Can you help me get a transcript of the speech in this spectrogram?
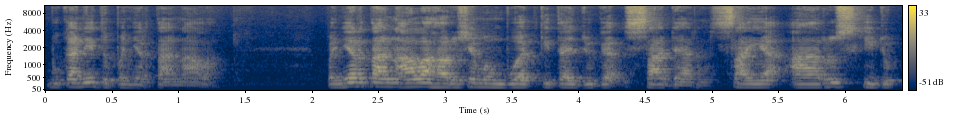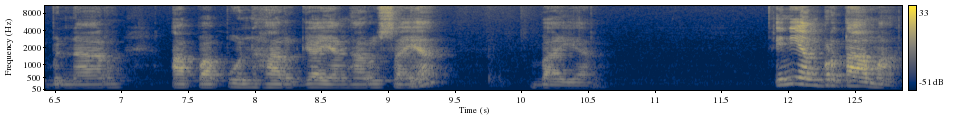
Bukan itu penyertaan Allah. Penyertaan Allah harusnya membuat kita juga sadar, saya harus hidup benar apa pun harga yang harus saya bayar. Ini yang pertama,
